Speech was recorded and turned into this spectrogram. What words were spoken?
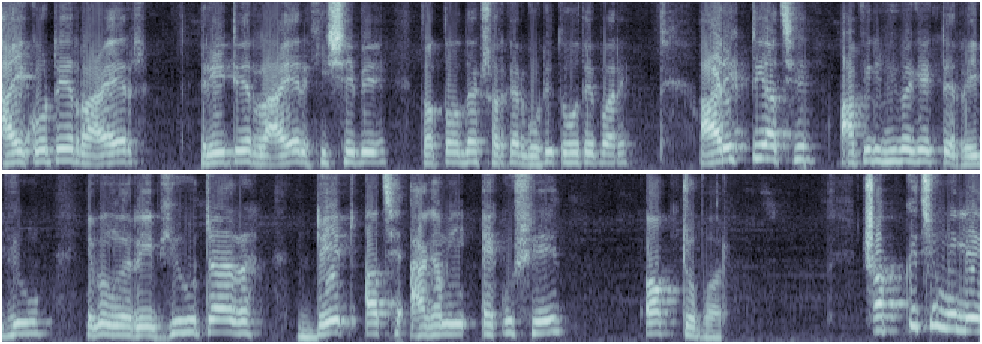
হাইকোর্টের রায়ের, রিটের রায়ের হিসেবে তত্ত্বাবধায়ক সরকার গঠিত হতে পারে। আরেকটি আছে, আপিল বিভাগে একটা রিভিউ, এবং রিভিউটার ডেট আছে আগামী একুশে অক্টোবর। সবকিছু মিলে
